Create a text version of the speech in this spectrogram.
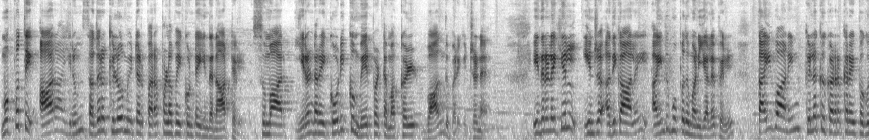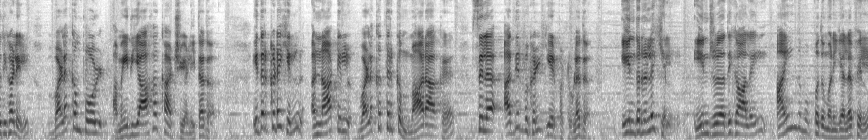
முப்பத்தி ஆறாயிரம் சதுர கிலோமீட்டர் பரப்பளவை கொண்ட இந்த நாட்டில் சுமார் இரண்டரை கோடிக்கும் மேற்பட்ட மக்கள் வாழ்ந்து வருகின்றனர். இந்த நிலையில் இன்று அதிகாலை ஐந்து முப்பது மணியளவில் தைவானின் கிழக்கு கடற்கரை பகுதிகளில் வழக்கம் போல் அமைதியாக காட்சியளித்தது. இதற்கிடையில் அந்நாட்டில் வழக்கத்திற்கு மாறாக சில அதிர்வுகள் ஏற்பட்டுள்ளது. இந்த நிலையில் இன்று அதிகாலை ஐந்து முப்பது மணியளவில்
